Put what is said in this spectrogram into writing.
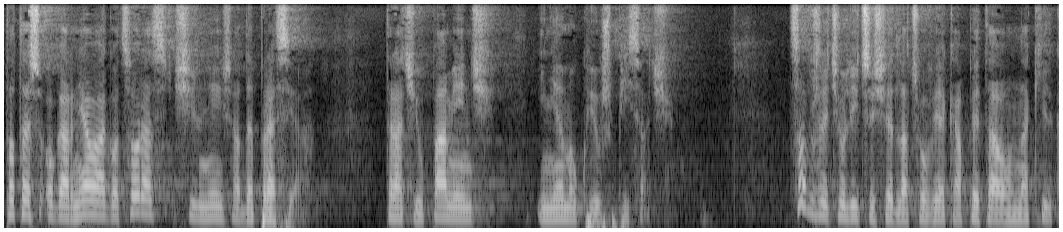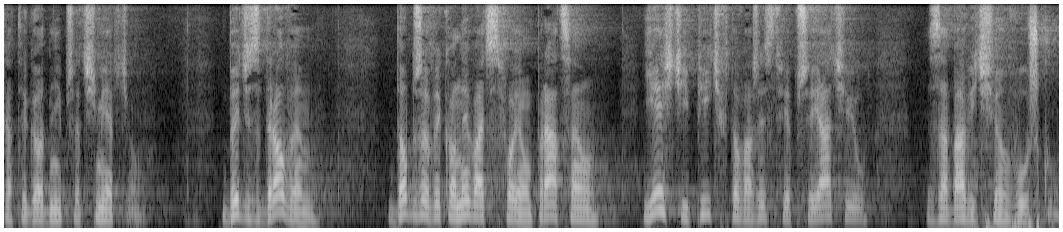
To też ogarniała go coraz silniejsza depresja. Tracił pamięć i nie mógł już pisać. Co w życiu liczy się dla człowieka? Pytał na kilka tygodni przed śmiercią. Być zdrowym, dobrze wykonywać swoją pracę, jeść i pić w towarzystwie przyjaciół, zabawić się w łóżku.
